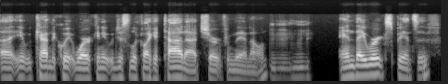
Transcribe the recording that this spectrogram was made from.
uh, it would kind of quit working. It would just look like a tie dyed shirt from then on. hmm And they were expensive.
